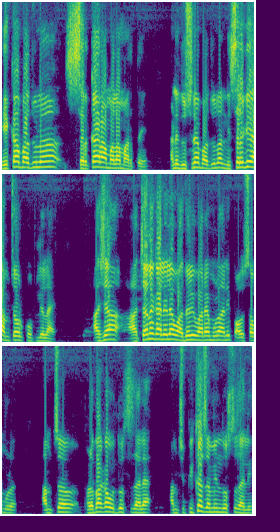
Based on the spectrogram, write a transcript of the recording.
एका बाजूला सरकार आम्हाला मारतंय आणि दुसऱ्या बाजूला निसर्गही आमच्यावर कोपलेला आहे. अशा अचानक आलेल्या वादळी वाऱ्यामुळं आणि पावसामुळं आमचं फळबागा उद्ध्वस्त झाल्या आमची पिकं जमीनदोस्त झाली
